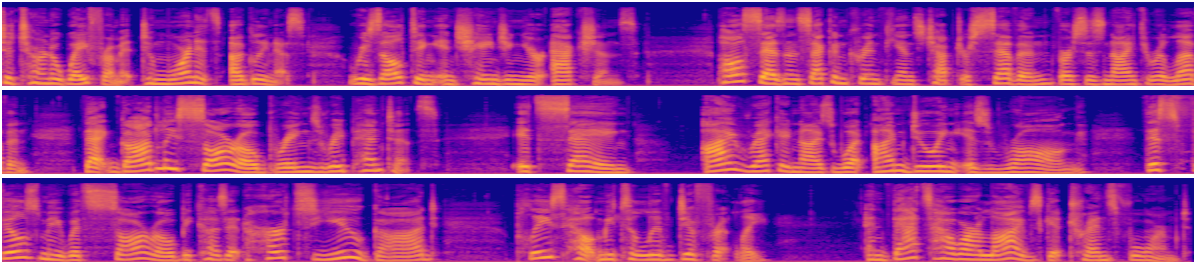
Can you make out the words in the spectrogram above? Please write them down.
to turn away from it, to mourn its ugliness, resulting in changing your actions. Paul says in 2 Corinthians chapter 7 verses 9 through 11 that godly sorrow brings repentance. It's saying, I recognize what I'm doing is wrong. This fills me with sorrow because it hurts you, God. Please help me to live differently. And that's how our lives get transformed.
